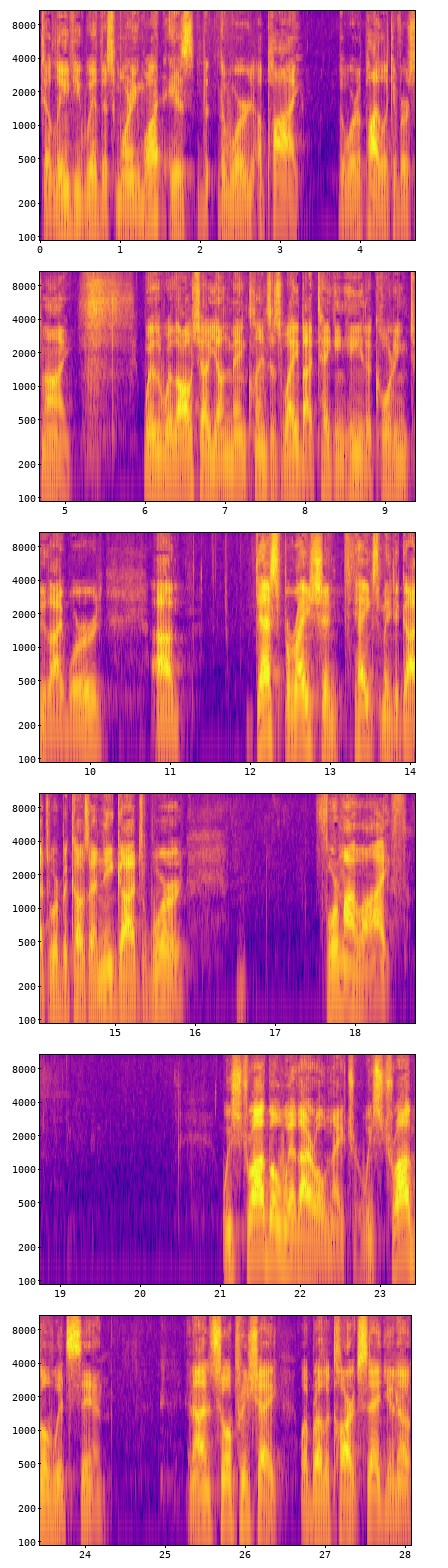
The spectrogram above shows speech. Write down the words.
to leave you with this morning. What is the, the word apply? The word apply. Look at verse 9. Whether withal shall young man cleanse his way by taking heed according to thy word. Uh, desperation takes me to God's word because I need God's word for my life. We struggle with our old nature. We struggle with sin. And I so appreciate what Brother Clark said, you know,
